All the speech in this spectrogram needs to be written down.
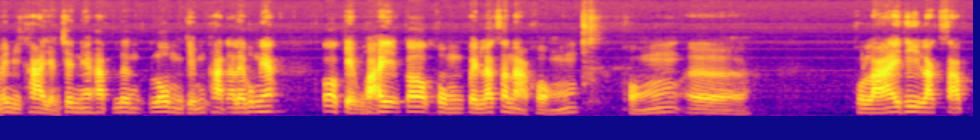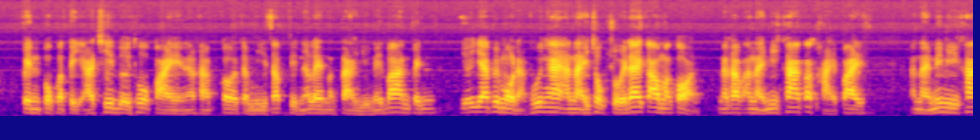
ไม่มีค่าอย่างเช่นเนี้ยครับเรื่องล่มเข็มขัดอะไรพวกเนี้ยก็เก็บไว้ก็คงเป็นลักษณะของของเอ่อคนร้ายที่ลักทรัพย์เป็นปกติอาชีพโดยทั่วไปนะครับ ก็จะมีทรัพย์สินอะไรต่างๆ อยู่ในบ้านเป็นเยอะแยะไปหมดอะพูดง่ายๆอันไหนฉกฉวยได้ก็เอามาก่อนนะครับ อันไหนมีค่าก็ขายไป อันไหนไม่มีค่า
